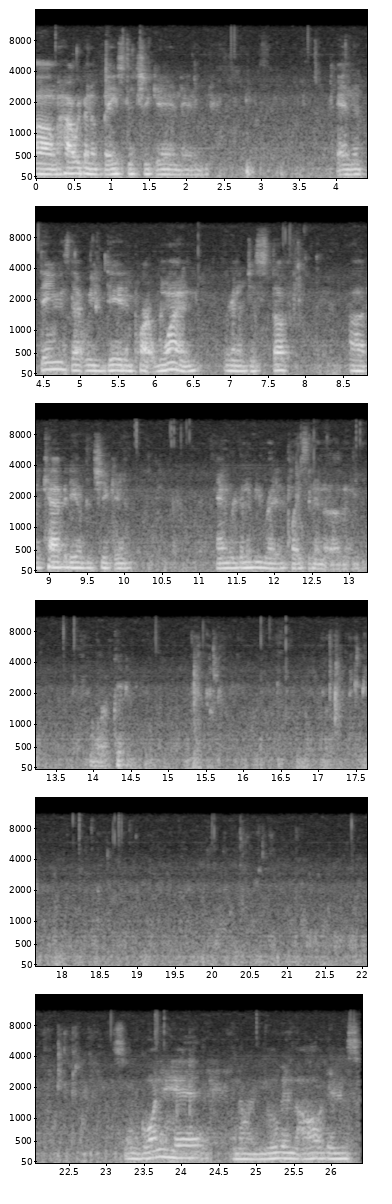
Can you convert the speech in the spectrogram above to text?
um, how we're gonna baste the chicken and and the things that we did in part one we're gonna just stuff uh, the cavity of the chicken and we're gonna be ready to place it in the oven for cooking. So I'm going ahead and I'm removing all this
